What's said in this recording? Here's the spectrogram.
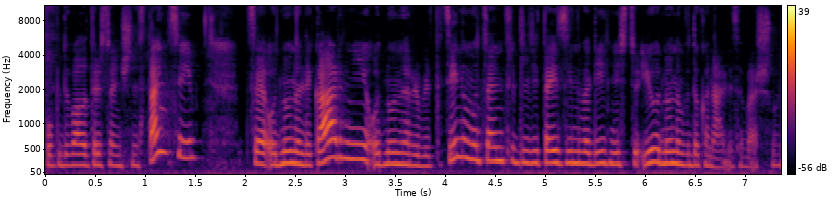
побудували три сонячні станції. Це одну на лікарні, одну на реабілітаційному центрі для дітей з інвалідністю і одну на водоканалі завершили.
